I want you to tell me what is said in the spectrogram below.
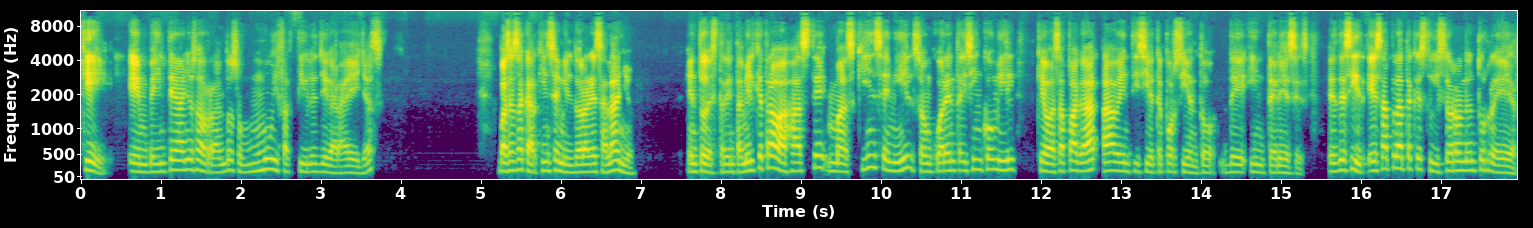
que en 20 años ahorrando son muy factibles llegar a ellas, vas a sacar 15 mil dólares al año. Entonces, 30 mil que trabajaste más 15 mil son 45 mil que vas a pagar a 27% de intereses. Es decir, esa plata que estuviste ahorrando en tu REER,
